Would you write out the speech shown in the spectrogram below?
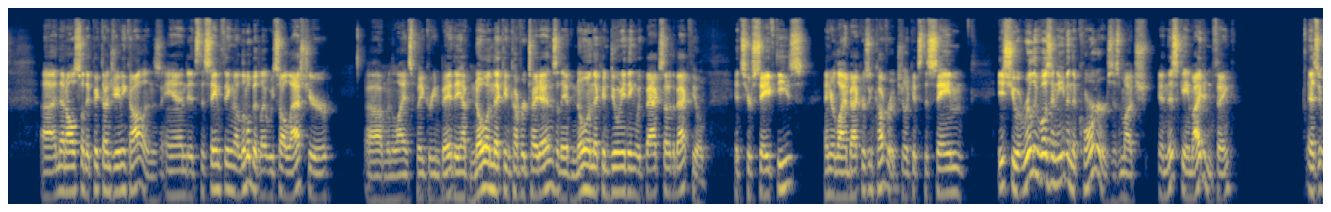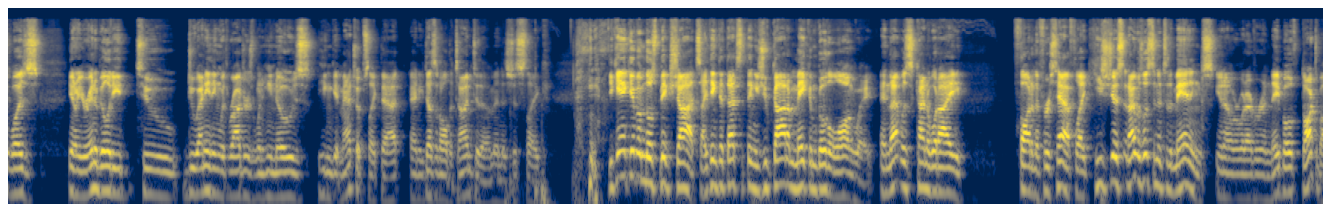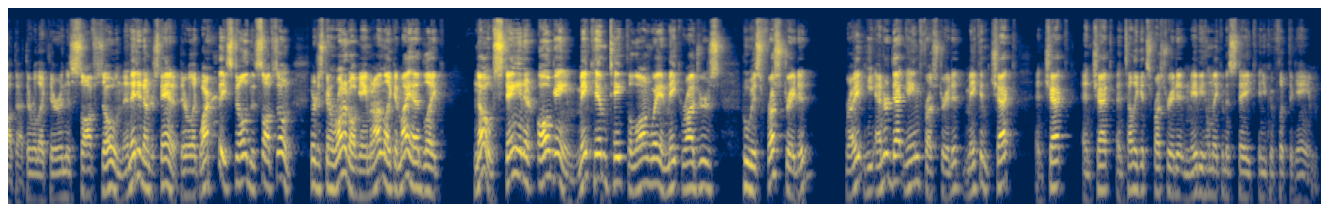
Uh, and then also they picked on Jamie Collins, and it's the same thing a little bit like we saw last year um, when the Lions played Green Bay. They have no one that can cover tight ends, and they have no one that can do anything with backs out of the backfield. It's your safeties and your linebackers in coverage. Like it's the same issue. It really wasn't even the corners as much in this game. I didn't think as it was. You know your inability to do anything with Rodgers when he knows he can get matchups like that, and he does it all the time to them, and it's just like you can't give him those big shots. I think that that's the thing is you've got to make him go the long way, and that was kind of what I thought in the first half. Like he's just, and I was listening to the Mannings, you know, or whatever, and they both talked about that. They were like they're in this soft zone, and they didn't understand it. They were like, why are they still in this soft zone? They're just going to run it all game, and I'm like in my head like, no, stay in it all game. Make him take the long way and make Rodgers, who is frustrated, right? He entered that game frustrated. Make him check and check and check until he gets frustrated and maybe he'll make a mistake and you can flip the game.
